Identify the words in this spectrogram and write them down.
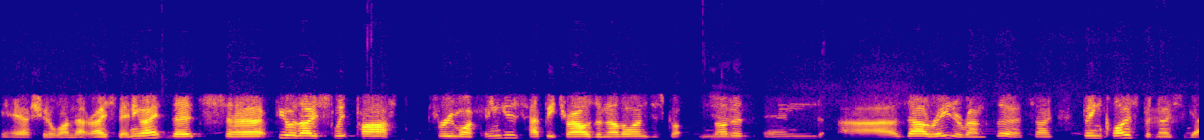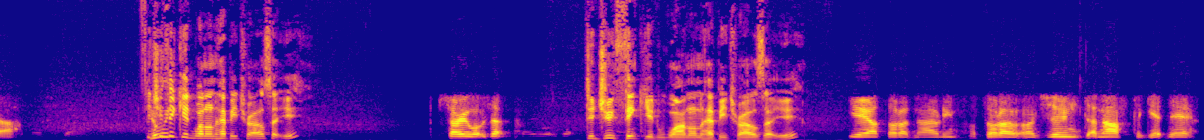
yeah, I should have won that race. But anyway, that's uh, a few of those slipped past through my fingers. Happy Trails, another one, just got knotted, and uh, Zarita run third. So been close, but no cigar. Did you think you'd won on Happy Trails that year? Sorry, what was that? Did you think you'd won on Happy Trails that year? Yeah, I thought I'd nailed him. I thought I, I zoomed enough to get there,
